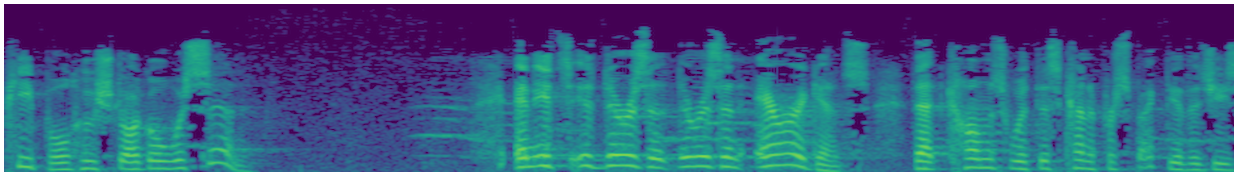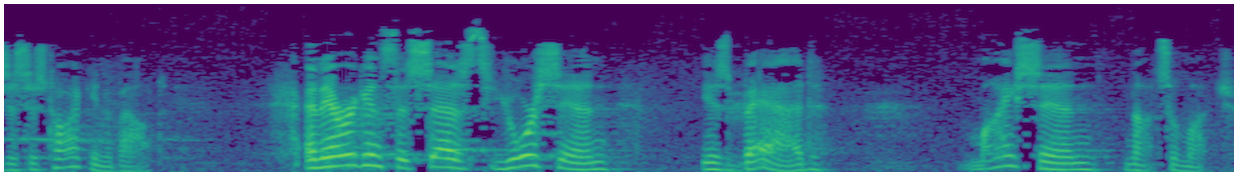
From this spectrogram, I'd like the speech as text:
people who struggle with sin. And it's, it, there, is a, there is an arrogance that comes with this kind of perspective that Jesus is talking about. An arrogance that says, Your sin is bad, my sin, not so much.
